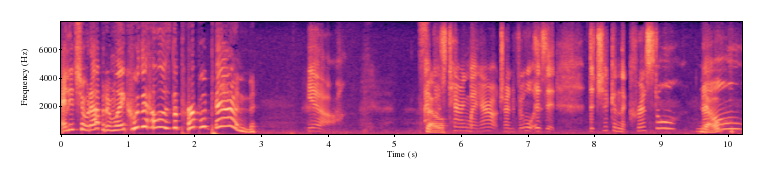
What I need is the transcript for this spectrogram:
and it showed up, and I'm like, who the hell is the purple pen? Yeah. So. I was tearing my hair out trying to. figure. Well, is it the chick in the crystal? No.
